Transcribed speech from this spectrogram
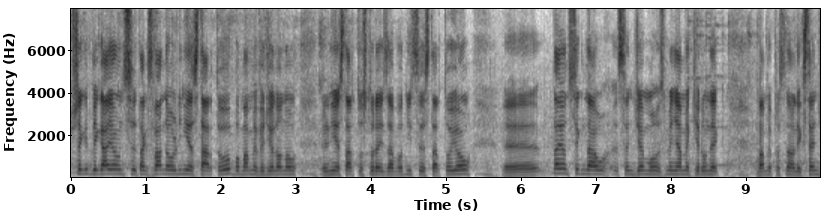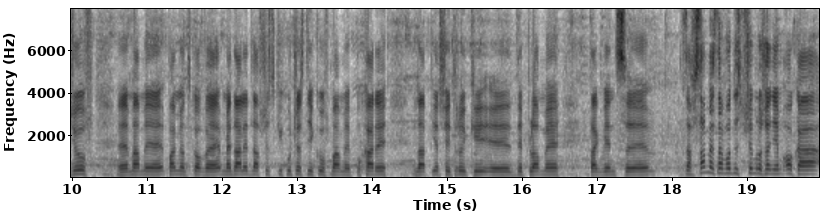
przebiegając tak zwaną linię startu, bo mamy wydzieloną linię startu, z której zawodnicy startują, e, dając sygnał sędziemu zmieniamy kierunek, mamy profesjonalnych sędziów, mamy pamiątkowe medale dla wszystkich uczestników, mamy puchary dla pierwszej trójki, dyplomy, tak więc za same zawody z przymrużeniem oka,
